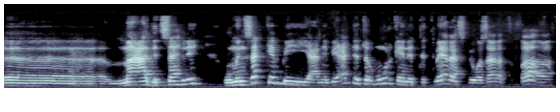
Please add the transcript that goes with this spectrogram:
آه، ما عادت سهلة. ومنذكر يعني بعدة أمور كانت تتمارس بوزارة الطاقة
